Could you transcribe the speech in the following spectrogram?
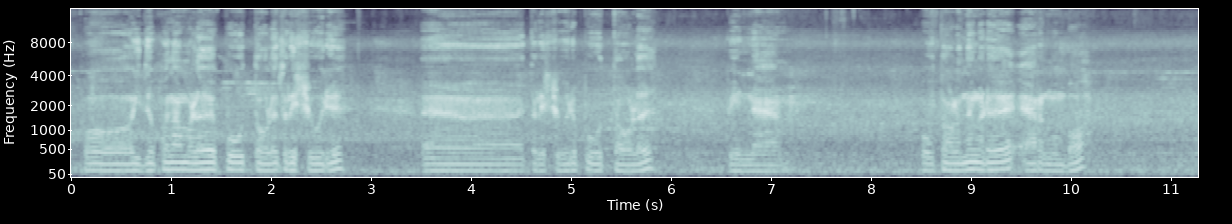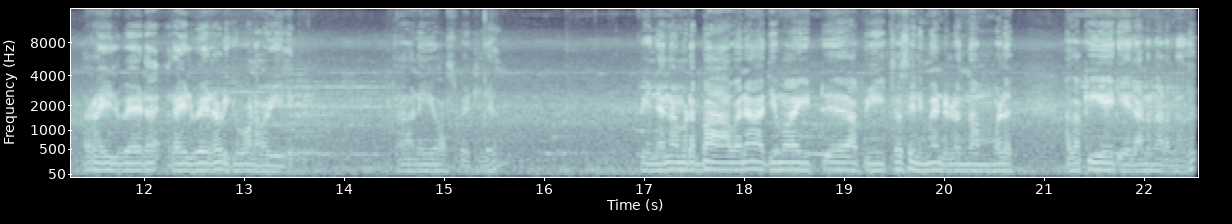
അപ്പോൾ ഇതിപ്പോൾ നമ്മൾ പൂത്തോൾ തൃശ്ശൂർ തൃശ്ശൂർ പൂത്തോൾ പിന്നെ പൂത്തോളിൽ നിന്ന് ഇങ്ങോട്ട് ഇറങ്ങുമ്പോൾ റെയിൽവേയുടെ റെയിൽവേയുടെ അവിടേക്ക് പോണ വഴിയിൽ ആണ് ഈ ഹോസ്പിറ്റൽ പിന്നെ നമ്മുടെ ഭാവന ആദ്യമായിട്ട് അഭിനയിച്ച സിനിമ ഉണ്ടല്ലോ നമ്മൾ അതൊക്കെ ഈ ഏരിയയിലാണ് നടന്നത്.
